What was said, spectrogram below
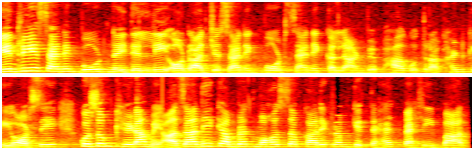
केंद्रीय सैनिक बोर्ड नई दिल्ली और राज्य सैनिक बोर्ड सैनिक कल्याण विभाग उत्तराखंड की ओर से कुसुमखेड़ा में आज़ादी के अमृत महोत्सव कार्यक्रम के तहत पहली बार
